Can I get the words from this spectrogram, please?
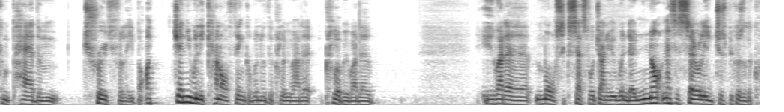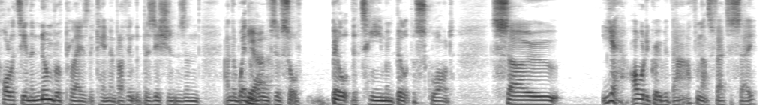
compare them truthfully. But I genuinely cannot think of another club who had a club who had a who had a more successful January window, not necessarily just because of the quality and the number of players that came in, but I think the positions and, and the way the Yeah. Wolves have sort of built the team and built the squad. So, yeah, I would agree with that. I think that's fair to say.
